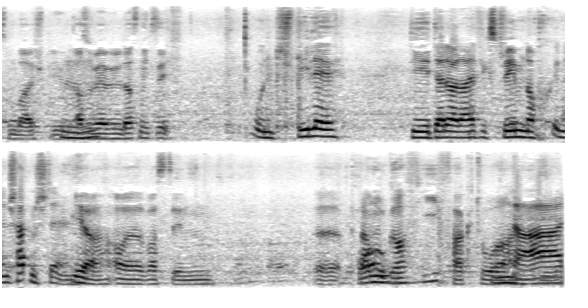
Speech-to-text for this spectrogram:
zum Beispiel. Mhm. Also wer will das nicht sehen? Und Spiele, die Dead or Alive Extreme noch in den Schatten stellen. Ja, aber was den äh, Pornografiefaktor Na,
